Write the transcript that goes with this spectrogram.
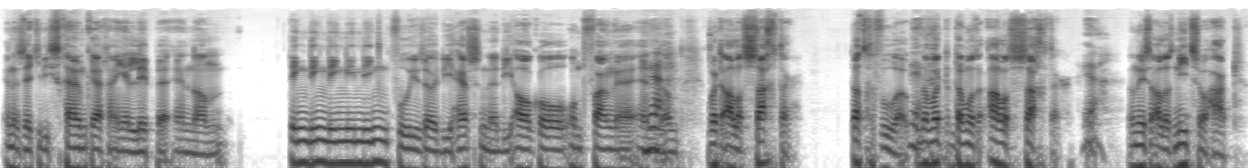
En dan zet je die schuimkraag aan je lippen. En dan ding, ding, ding, ding, ding. Voel je zo die hersenen die alcohol ontvangen. En Ja. dan wordt alles zachter. Dat gevoel ook. Ja. Dan, wordt, dan wordt alles zachter. Ja. Dan is alles niet zo hard.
